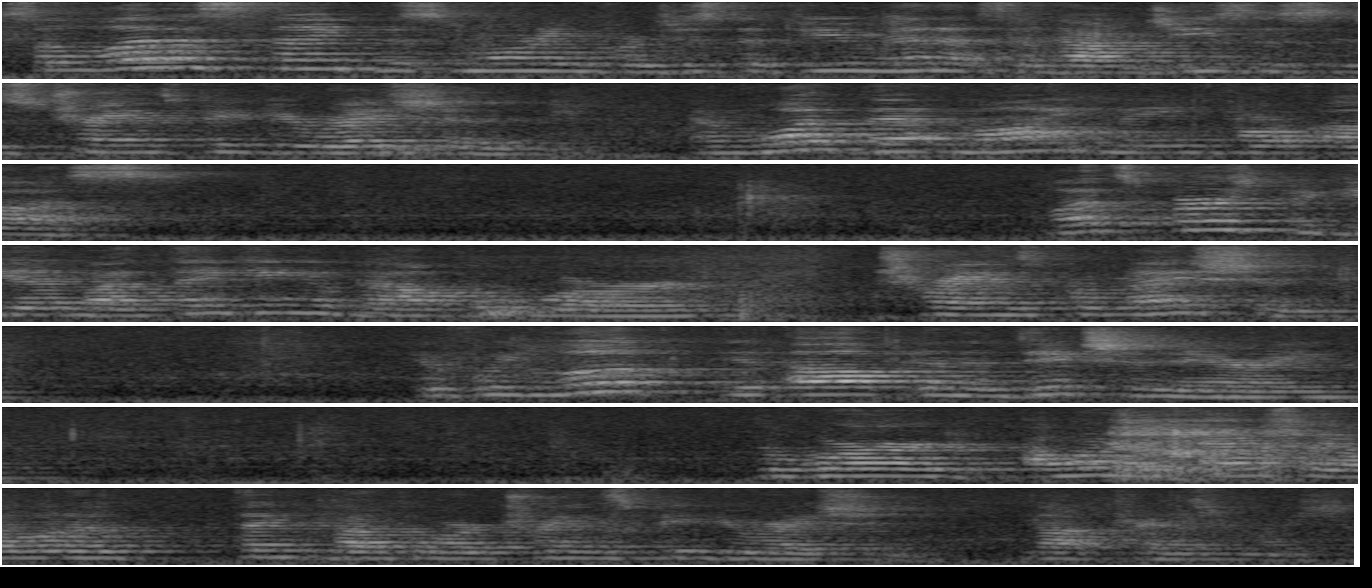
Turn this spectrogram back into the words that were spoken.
So let us think this morning for just a few minutes about Jesus' transfiguration and what that might mean for us. Let's first begin by thinking about the word transformation. If we look it up in the dictionary, the word, I want to, actually, I want to think about the word transfiguration, not transformation.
